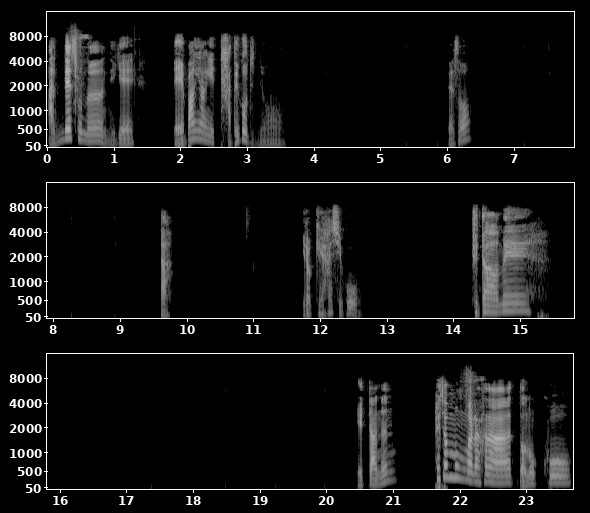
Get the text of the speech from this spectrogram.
안내소는 이게 네 방향이 다 되거든요. 그래서 자 이렇게 하시고 그 다음에 일단은 회전목마를 하나 넣어놓고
